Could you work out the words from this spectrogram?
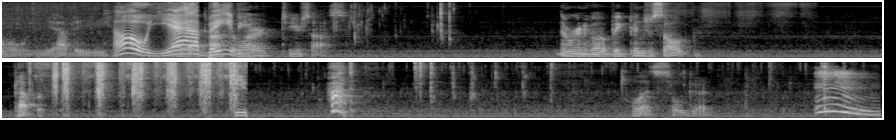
Oh yeah, baby. Oh Add yeah, that pasta baby. Water to your sauce. Then we're gonna go a big pinch of salt, pepper. Seas- Hot. Oh, that's so good. Mmm.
